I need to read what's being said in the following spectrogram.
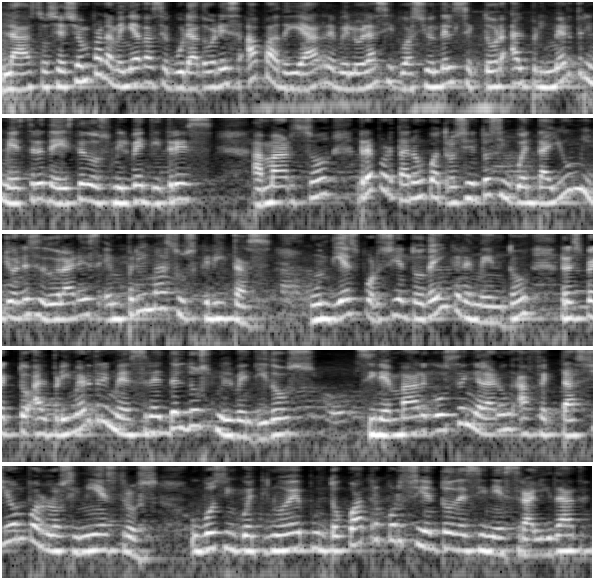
La Asociación Panameña de Aseguradores APADEA reveló la situación del sector al primer trimestre de este 2023. A marzo reportaron 451 millones de dólares en primas suscritas, un 10% de incremento respecto al primer trimestre del 2022. Sin embargo, señalaron afectación por los siniestros. Hubo 59.4% de siniestralidad.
